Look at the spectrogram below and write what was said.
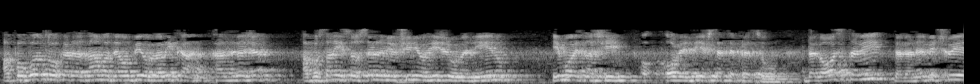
a pogotovo kada znamo da je on bio velikan Hazređa, a poslanik sa oselem je učinio hijđu u Medinu, imao je znači ove dvije štete pred sobom. Da ga ostavi, da ga ne bičuje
